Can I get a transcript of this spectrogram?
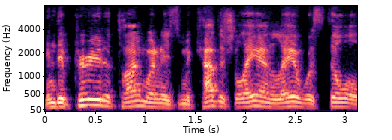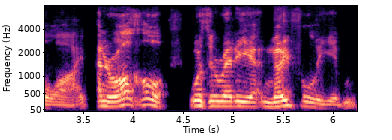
in the period of time when his Mekadosh Leah and Leah was still alive, and Rachel was already a Neufel Yibn.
